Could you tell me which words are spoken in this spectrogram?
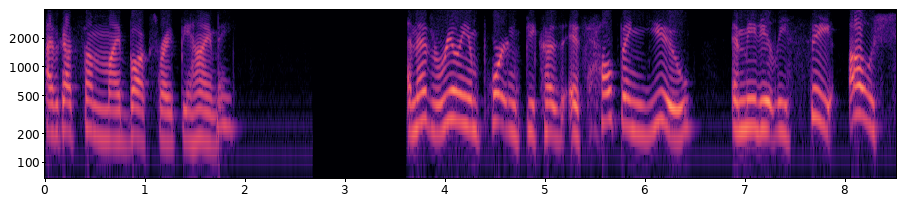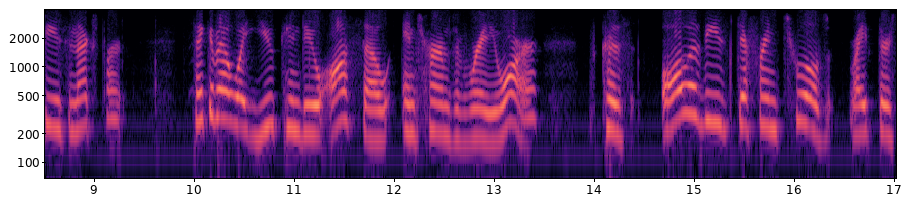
I've got some of my books right behind me. And that's really important because it's helping you immediately see, oh, she's an expert. Think about what you can do also in terms of where you are, because all of these different tools, right? There's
